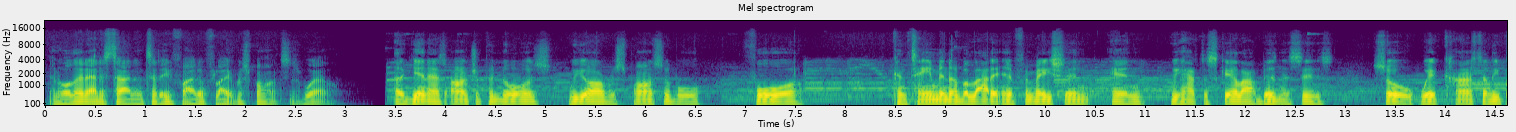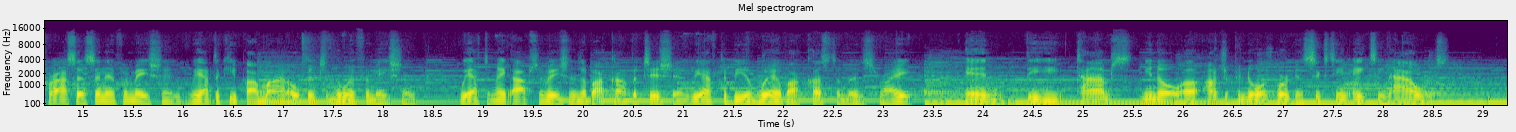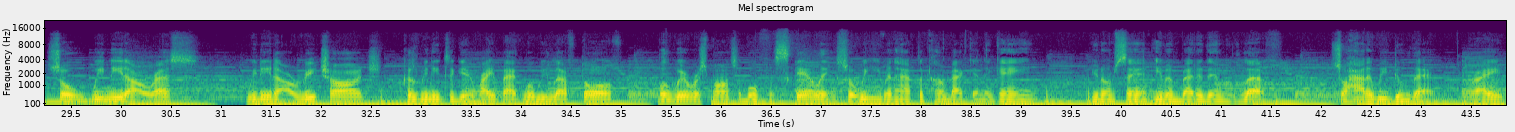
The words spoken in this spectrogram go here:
And all of that is tied into their fight or flight response as well. Again, as entrepreneurs, we are responsible for containment of a lot of information and we have to scale our businesses. So we're constantly processing information. We have to keep our mind open to new information. We have to make observations of our competition. We have to be aware of our customers, right? And the times, you know, uh, entrepreneurs working 16, 18 hours. So we need our rest. We need our recharge because we need to get right back where we left off. But we're responsible for scaling. So we even have to come back in the game, you know what I'm saying, even better than we left. So how do we do that, right?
